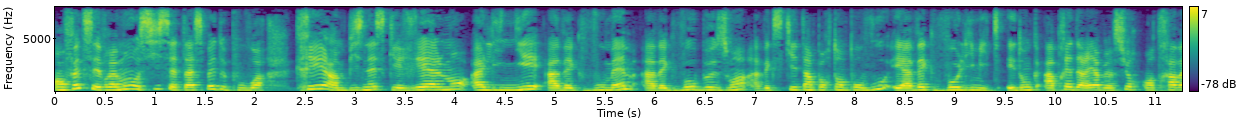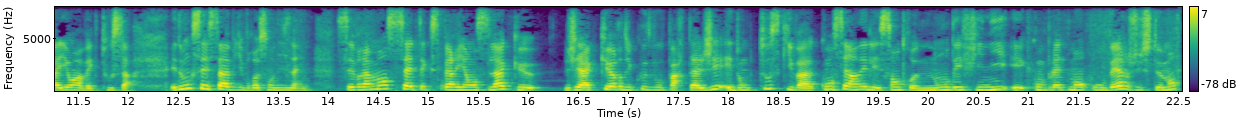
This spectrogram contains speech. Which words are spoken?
en fait, c'est vraiment aussi cet aspect de pouvoir créer un business qui est réellement aligné avec vous-même, avec vos besoins, avec ce qui est important pour vous et avec vos limites. Et donc, après, derrière, bien sûr, en travaillant avec tout ça. Et donc, c'est ça, vivre son design. C'est vraiment cette expérience-là que j'ai à cœur du coup de vous partager. Et donc tout ce qui va concerner les centres non définis et complètement ouverts, justement,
